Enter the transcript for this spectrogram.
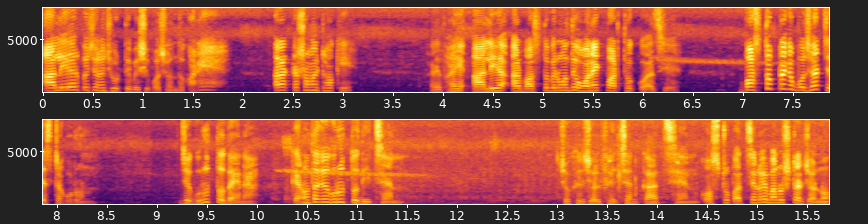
আলেয়ার পেছনে ছুটতে বেশি পছন্দ করে। আর একটা সময় ঠকে। আরে ভাই, আলিয়া আর বাস্তবের মধ্যে অনেক পার্থক্য আছে। বাস্তবটাকে বোঝার চেষ্টা করুন। যে গুরুত্ব দেয় না, কেন তাকে গুরুত্ব দিচ্ছেন? চোখের জল ফেলছেন, কাঁদছেন, কষ্ট পাচ্ছেন ওই মানুষটার জন্য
